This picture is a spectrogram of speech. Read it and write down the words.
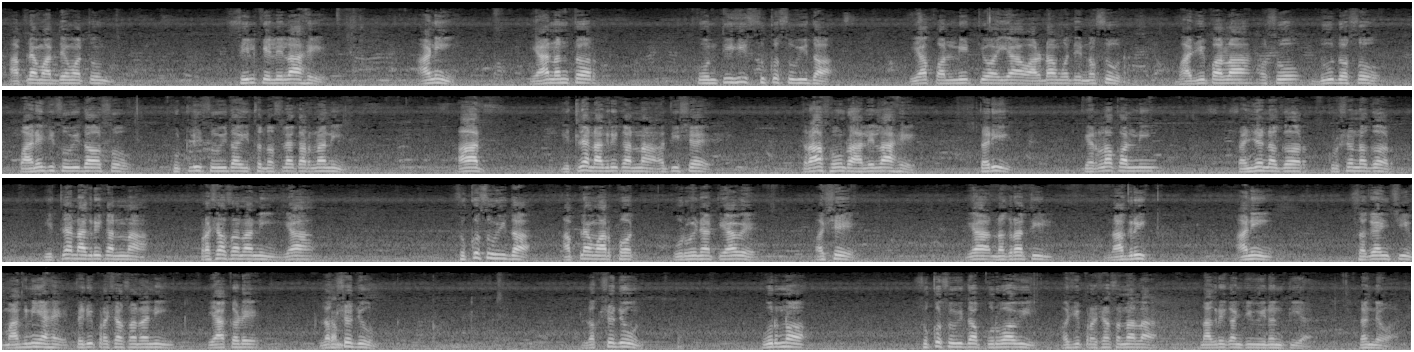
आपल्या माध्यमातून सील केलेला आहे. आणि यानंतर कोणतीही सुखसुविधा या कॉलनीत किंवा या वार्डामध्ये नसून भाजीपाला असो दूध असो पाण्याची सुविधा असो कुठली सुविधा इथं नसल्याकारणाने आज इथल्या नागरिकांना अतिशय त्रास होऊन राहिलेला आहे. तरी केरला कॉलनी संजय नगर कृष्णनगर इथल्या नागरिकांना प्रशासनाने या सुखसुविधा आपल्यामार्फत पुरविण्यात यावे असे या नगरातील नागरिक आणि सगळ्यांची मागणी आहे तरी प्रशासनाने याकडे लक्ष देऊन लक्ष देऊन पूर्ण सुखसुविधा पुरवावी अशी प्रशासनाला नागरिकांची विनंती आहे. धन्यवाद.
